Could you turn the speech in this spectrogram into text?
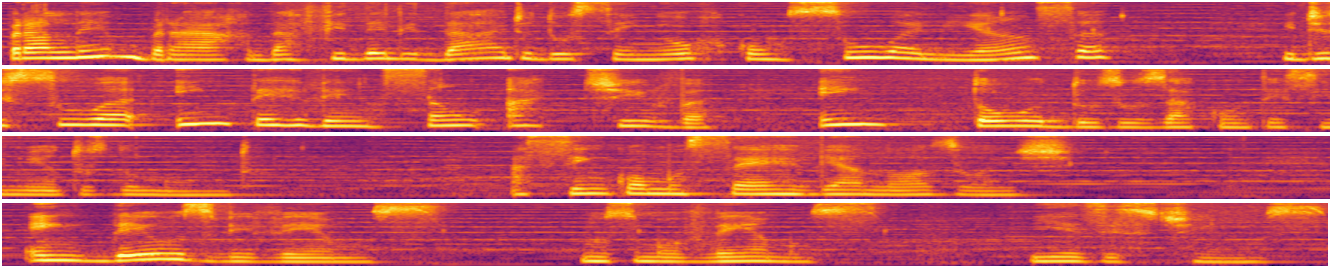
para lembrar da fidelidade do Senhor com sua aliança e de sua intervenção ativa em todos os acontecimentos do mundo, assim como serve a nós hoje. Em Deus vivemos, nos movemos e existimos.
